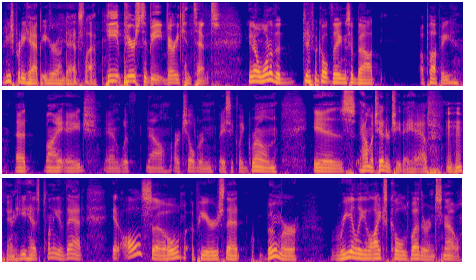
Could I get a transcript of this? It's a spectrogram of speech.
He's pretty happy here on Dad's lap. he appears to be very content. You know, one of the difficult things about a puppy at my age and with now our children basically grown is how much energy they have. Mm-hmm. And he has plenty of that. It also appears that Boomer really likes cold weather and snow.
